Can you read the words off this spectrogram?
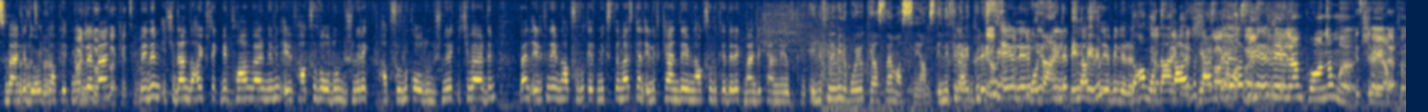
Kesinlikle Bence 4'ü katılıyorum. hak etmiyor Bence ve ben de hak etmiyor. benim 2'den daha yüksek bir puan vermemin Elif haksız olduğunu düşünerek, haksızlık olduğunu düşünerek 2 verdim. Ben Elif'in evine haksızlık etmek istemezken Elif kendi evine haksızlık ederek bence kendine yazık etti. Elif'in eviyle bu evi kıyaslayamazsın yalnız. Elif'in Yani evi klasik, evleri modern. birbiriyle Benim evim kıyaslayabilirim. daha modern. Tarzı farklı Kıyaslayamazsın. olabilir. Verilen puana mı Kesinlikle. şey yaptın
